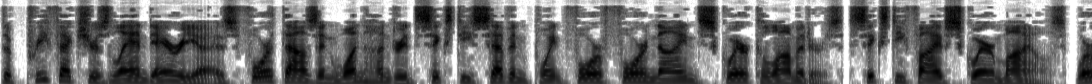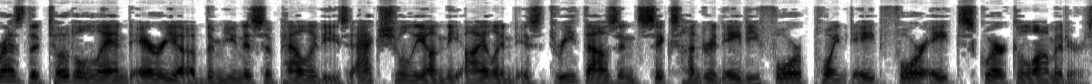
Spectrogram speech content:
The prefecture's land area is 4167.449 square kilometers, 65 square miles, whereas the total land area of the municipalities actually on the island is 3684.848 square kilometers,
